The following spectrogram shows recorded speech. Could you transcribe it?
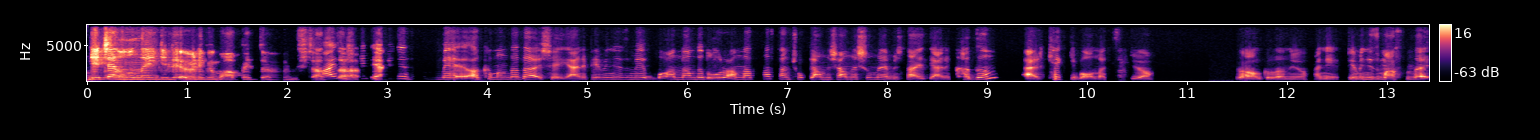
Geçen onunla ilgili öyle bir muhabbet dönmüştü hatta. Aynı şey feminizm akımında da şey yani feminizmi bu anlamda doğru anlatmazsan çok yanlış anlaşılmaya müsait yani. Kadın erkek gibi olmak istiyor algılanıyor. Hani feminizm aslında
